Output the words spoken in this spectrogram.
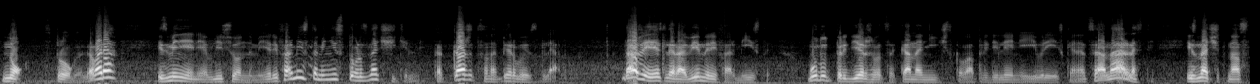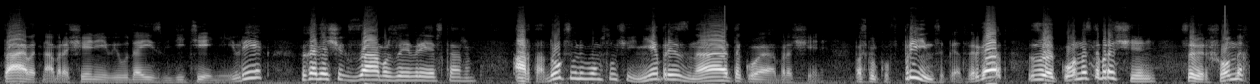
Но, строго говоря, изменения, внесенными реформистами, не столь значительны, как кажется на первый взгляд. Даже если раввины-реформисты будут придерживаться канонического определения еврейской национальности и значит настаивать на обращении в иудаизм детей неевреек, выходящих замуж за евреев, скажем, ортодоксы в любом случае не признают такое обращение, поскольку в принципе отвергают законность обращений, совершенных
